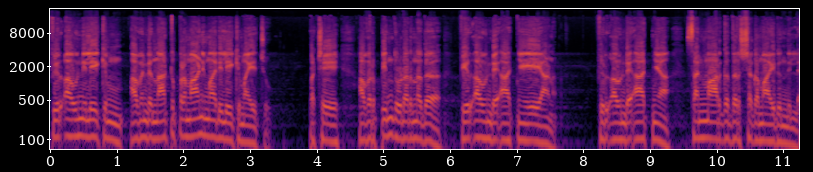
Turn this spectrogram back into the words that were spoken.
ഫിർഔനിലേക്കും അവന്റെ നാട്ടുപ്രമാണിമാരിലേക്കും അയച്ചു പക്ഷേ അവർ പിന്തുടർന്നത് ഫിർഔന്റെ ആജ്ഞയെയാണ് ഫിർഔന്റെ ആജ്ഞ സന്മാർഗദർശകമായിരുന്നില്ല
